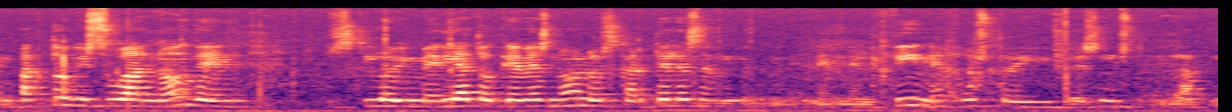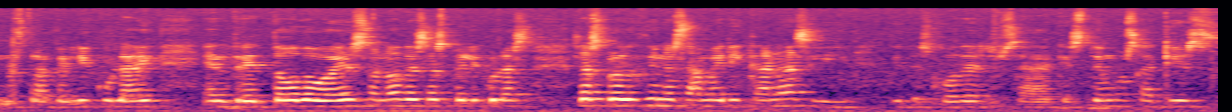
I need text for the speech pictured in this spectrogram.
impacto visual, ¿no? De pues, lo inmediato que ves, ¿no? Los carteles en, cine, justo, y es nuestra, la, nuestra película ahí, entre todo eso, ¿no? De esas películas, esas producciones americanas, y dices, joder, o sea, que estemos aquí es,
